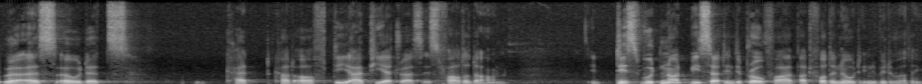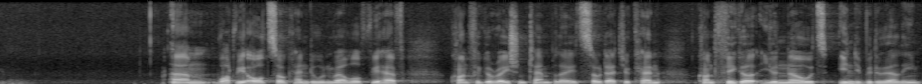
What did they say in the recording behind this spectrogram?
Whereas, oh, that's cut, cut off, the IP address is farther down. This would not be set in the profile, but for the node individually. Um, what we also can do in Warewulf, we have configuration templates so that you can configure your nodes individually.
